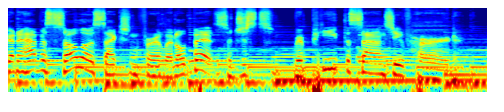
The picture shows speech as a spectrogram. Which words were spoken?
going to have a solo section for a little bit, so just repeat the sounds you've heard.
